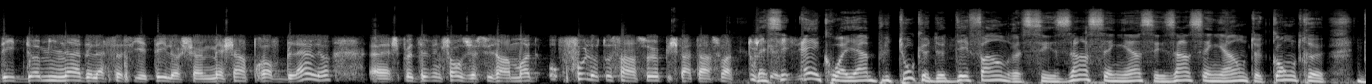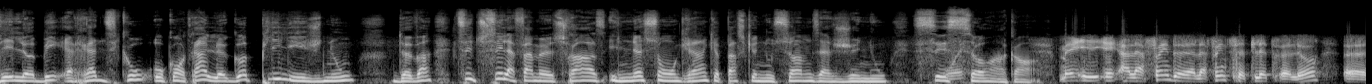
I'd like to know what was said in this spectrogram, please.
des dominants de la société, là, je suis un méchant prof blanc, là, euh, je peux te dire une chose, je suis en mode full autocensure, puis je fais attention à tout Ben, ce que c'est je dis. incroyable. Plutôt que de défendre ses enseignants, ses enseignantes contre des lobbies radicaux, au contraire, le gars plie les genoux devant. Tu sais, tu sais la fameuse phrase, ils ne sont grands que parce que nous sommes à genoux. C'est ça encore. Mais et- et à la fin de à la fin de cette lettre-là, euh,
